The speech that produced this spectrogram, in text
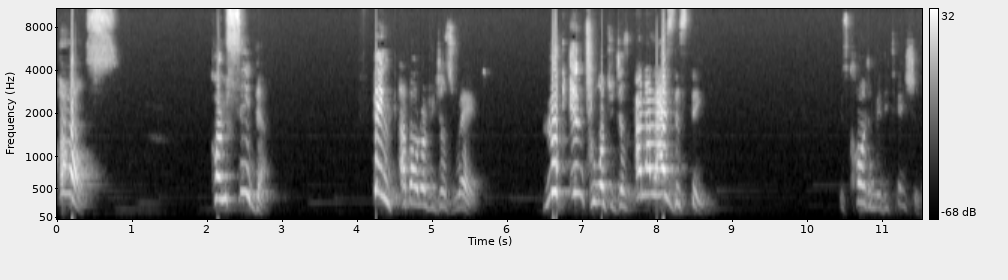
Pause. Consider. Think about what you just read. Look into what you just analyze this thing. It's called meditation.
